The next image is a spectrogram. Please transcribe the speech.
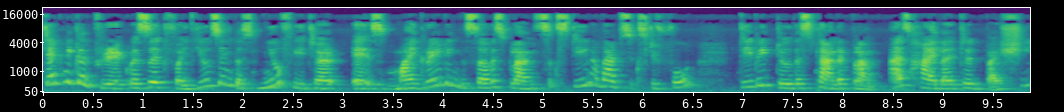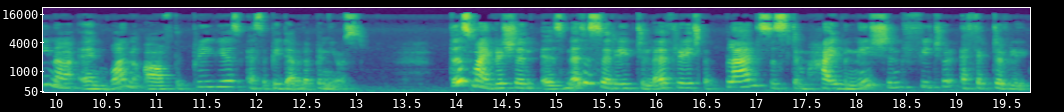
technical prerequisite for using this new feature is migrating the service plan 16 ABAP 64 DB to the standard plan as highlighted by Sheena in one of the previous SAP developer news. This migration is necessary to leverage the planned system hibernation feature effectively.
